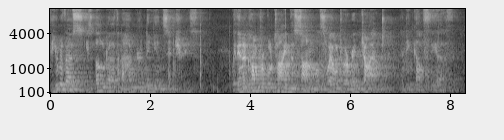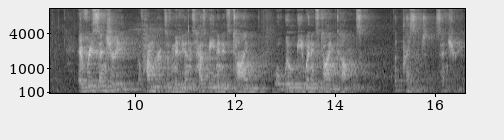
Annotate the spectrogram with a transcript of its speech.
The universe is older than a hundred million centuries. Within a comparable time, the sun will swell to a red giant and engulf the earth. Every century of hundreds of millions has been in its time, or will be when its time comes, the present century.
